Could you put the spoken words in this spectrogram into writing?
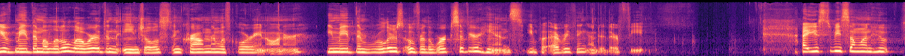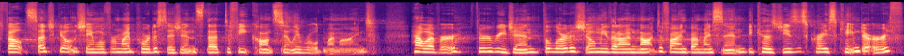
You have made them a little lower than the angels and crowned them with glory and honor. You made them rulers over the works of your hands. You put everything under their feet. I used to be someone who felt such guilt and shame over my poor decisions that defeat constantly ruled my mind. However, through Regen, the Lord has shown me that I am not defined by my sin because Jesus Christ came to earth,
